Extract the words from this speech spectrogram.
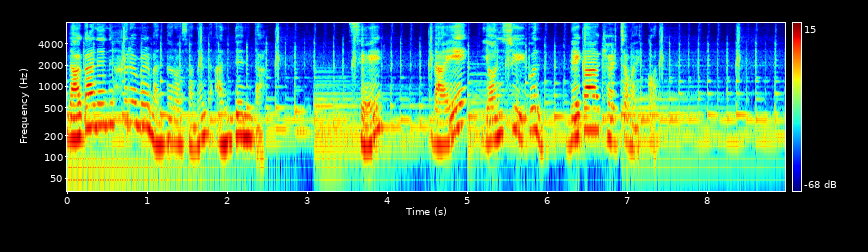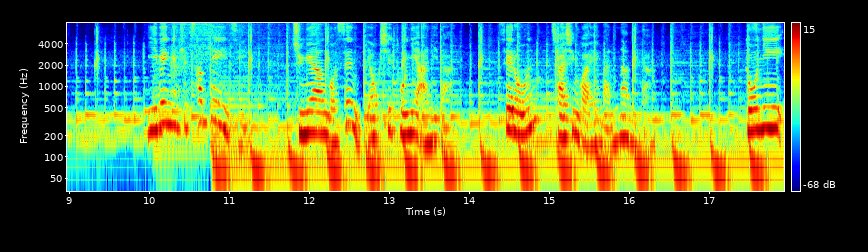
나가는 흐름을 만들어서는 안 된다. 셋, 나의 연수입은 내가 결정할 것. 263페이지. 중요한 것은 역시 돈이 아니다. 새로운 자신과의 만남이다. 돈이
